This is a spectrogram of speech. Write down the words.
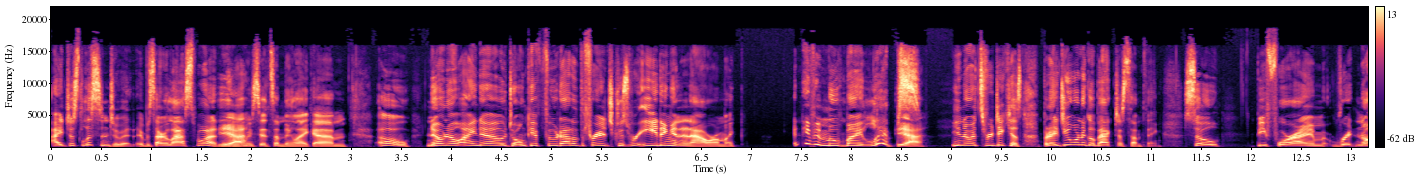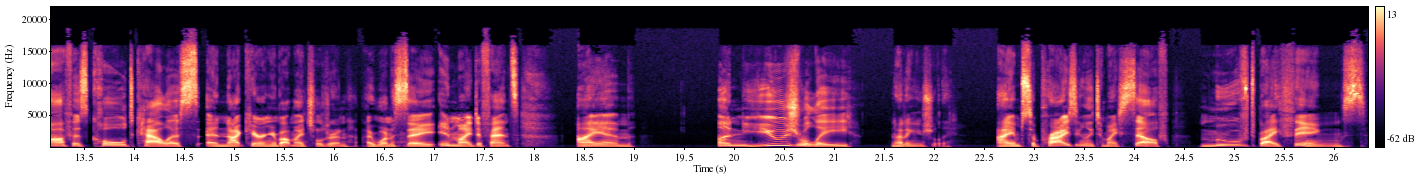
"I just listened to it. It was our last one." Yeah. And we said something like, um, "Oh no, no, I know. Don't get food out of the fridge because we're eating in an hour." I'm like, I didn't even move my lips. Yeah. you know, it's ridiculous. But I do want to go back to something. So. Before I am written off as cold, callous, and not caring about my children, I want to say, in my defense, I am unusually, not unusually, I am surprisingly to myself moved by things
